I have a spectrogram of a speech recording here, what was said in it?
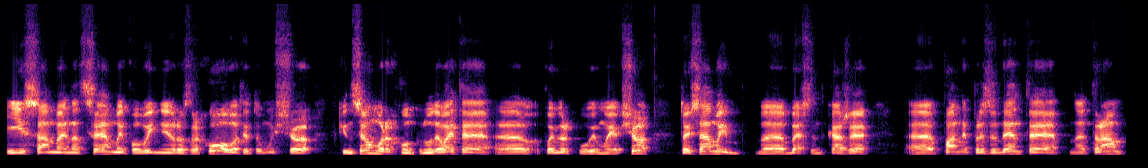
І саме на це ми повинні розраховувати, тому що в кінцевому рахунку, ну давайте поміркуємо. Якщо той самий Бесент каже, пане президенте Трамп,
